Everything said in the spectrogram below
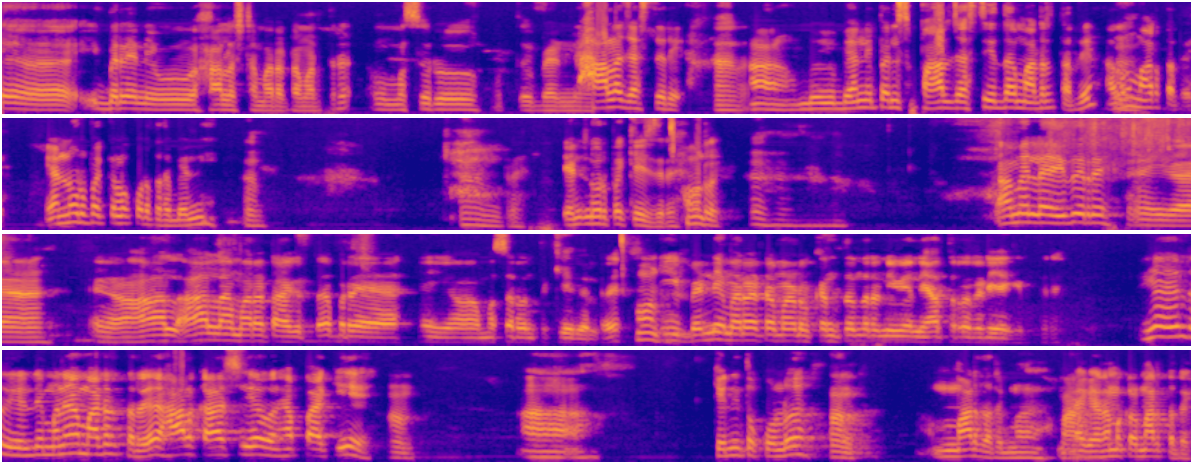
ಬರೇ ನೀವು ಹಾಲಷ್ಟ ಮಾರಾಟ ಮಾಡ್ತೀರ? ಮೊಸರು ಮತ್ತು ಬೆಣ್ಣೆ? ಹಾಲ ಜಾಸ್ತಿ ರೀ. ಬೆಣ್ಣೆ ಪೆನ್ ಸ್ವಲ್ಪ ಬೆಣ್ಣೆ ಪೆನ್ಸ್ ಹಾಲ್ ಜಾಸ್ತಿ ಇದ್ದಾಗ ಮಾಡಿರ್ತಾರ್ರಿ ಅದನ್ನ ಮಾರ್ತಾರ್ರಿ ಎಂಟ್ನೂರು ರೂಪಾಯಿ ಕಿಲೋ ಕೊಡ್ತಾರೆ ಬೆಣ್ಣೆ. ಹ್ಞೂ ಎಂಟ್ನೂರು ರೂಪಾಯಿ ಕೆಜಿ ರೀ. ಹ್ಞೂ ರೀ. ಆಮೇಲೆ ಇದು ರೀ ಈಗ ಹಾಲು ಹಾಲ್ ಮಾರಾಟ ಆಗುತ್ತಾ? ಬರೀ ಮೊಸರು ಅಂತ ಕೇಳಿದಲ್ರಿ. ಹ್ಞೂ ಈ ಬೆಣ್ಣೆ ಮಾರಾಟ ಮಾಡ್ಬೇಕಂತಂದ್ರೆ ನೀವೇನು ಯಾವ ಥರ ರೆಡಿ ಆಗಿರ್ತೀರಿ? ಈಗ ಇಲ್ರಿ ಇಲ್ಲಿ ಮನ್ಯಾಗ ಮಾಡಿರ್ತಾರೆ. ಹಾಲು ಕಾಸಿ ಅದನ್ನ ಹೆಪ್ಪ ಹಾಕಿ ಹ್ಮ್. ಆ ಕೆನಿ ತಕೊಂಡು ಹ್ಮ್. ಮಾಡ್ತಾರೆ ಮನ್ಯಾಗ ಹೆಣ್ಮಕ್ಳು ಮಾಡ್ತಾರೆ.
